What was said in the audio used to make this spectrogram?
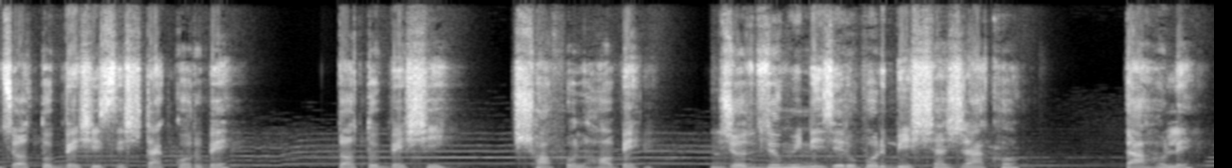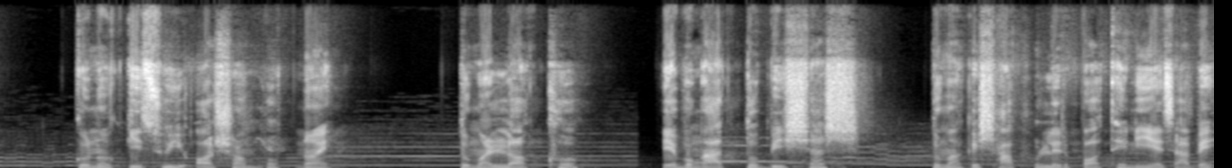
যত বেশি চেষ্টা করবে, তত বেশি সফল হবে। যদি তুমি নিজের উপর বিশ্বাস রাখো, তাহলে কোনো কিছুই অসম্ভব নয়। তোমার লক্ষ্য এবং আত্মবিশ্বাস তোমাকে সাফল্যের পথে নিয়ে যাবে।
